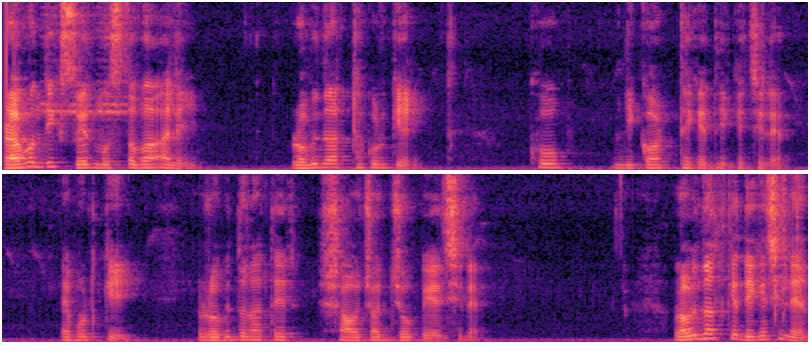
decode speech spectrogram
প্রাবন্ধিক সৈয়দ মুস্তফা আলী রবীন্দ্রনাথ ঠাকুরকে খুব নিকট থেকে দেখেছিলেন, এমনকি রবীন্দ্রনাথের সাহচর্য পেয়েছিলেন। রবীন্দ্রনাথকে দেখেছিলেন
